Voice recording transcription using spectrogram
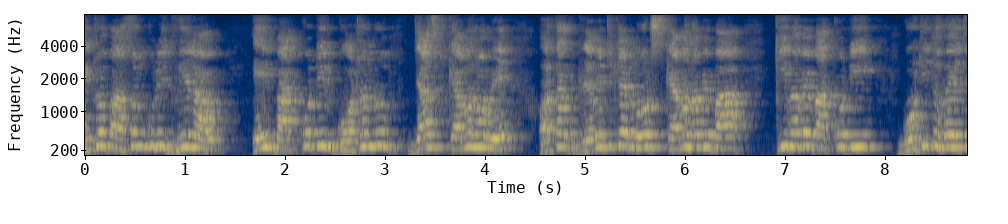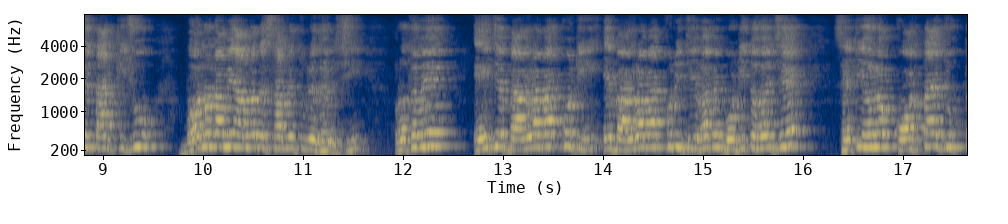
এঁঠো বাসনগুলি ধুয়ে নাও। এই বাক্যটির গঠনরূপ জাস্ট কেমন হবে? অর্থাৎ গ্রামেটিক্যাল নোটস কেমন হবে বা কীভাবে বাক্যটি গঠিত হয়েছে তার কিছু বর্ণনা আমি আপনাদের সামনে তুলে ধরেছি। প্রথমে এই যে বাংলা বাক্যটি, এই বাংলা বাক্যটি যেভাবে গঠিত হয়েছে, সেটি হলো কর্তায় যুক্ত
